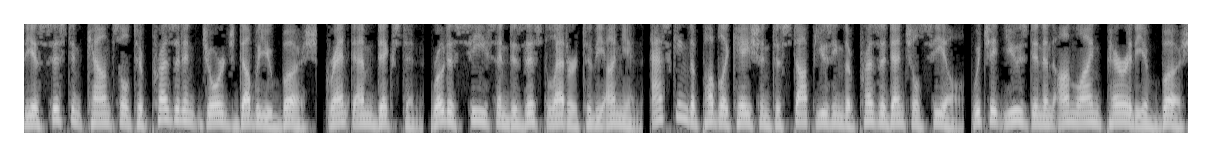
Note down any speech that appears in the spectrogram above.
the assistant counsel to President George W. Bush, Grant M. Dixton, wrote a cease and desist letter to The Onion, asking the publication to stop using the presidential seal, which it used in an online parody of Bush.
